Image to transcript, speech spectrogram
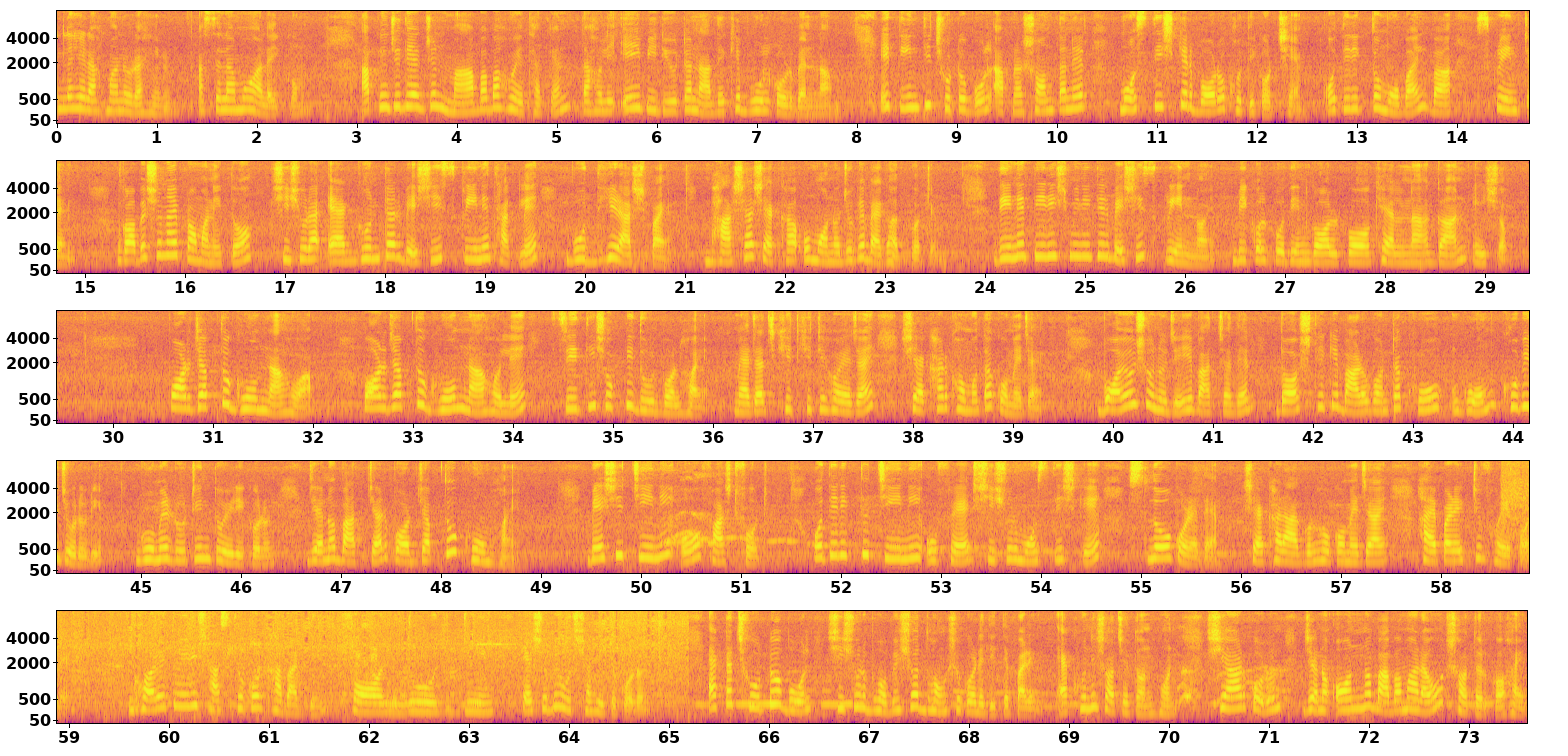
বিসমিল্লাহ রহমান রাহিম। আসসালামু আলাইকুম। আপনি যদি একজন মা বাবা হয়ে থাকেন, তাহলে এই ভিডিওটা না দেখে ভুল করবেন না। এই তিনটি ছোট বোল আপনার সন্তানের মস্তিষ্কের বড় ক্ষতি করছে। অতিরিক্ত মোবাইল বা স্ক্রিন টাইম। গবেষণায় প্রমাণিত, শিশুরা এক ঘণ্টার বেশি স্ক্রিনে থাকলে বুদ্ধি হ্রাস পায়। ভাষা শেখা ও মনোযোগে ব্যাঘাত ঘটে। দিনে তিরিশ মিনিটের বেশি স্ক্রিন নয়। বিকল্প দিন গল্প, খেলনা, গান, এইসব। পর্যাপ্ত ঘুম না হওয়া। পর্যাপ্ত ঘুম না হলে স্মৃতিশক্তি দুর্বল হয়। মেজাজ খিটখিটে হয়ে যায়, শেখার ক্ষমতা কমে যায়। বয়স অনুযায়ী বাচ্চাদের দশ থেকে বারো ঘণ্টা খুব, ঘুম খুবই জরুরি। ঘুমের রুটিন তৈরি করুন, যেন বাচ্চার পর্যাপ্ত ঘুম হয়। বেশি চিনি ও ফাস্টফুড অতিরিক্ত চিনি ও ফ্যাট শিশুর মস্তিষ্কে স্লো করে দেয়। শেখার আগ্রহ কমে যায় হাইপার হয়ে পড়ে। ঘরে তৈরি স্বাস্থ্যকর খাবার দিন, ফল, দুধ, ডিম এসবই উৎসাহিত করুন। একটা ছোট বোল শিশুর ভবিষ্যৎ ধ্বংস করে দিতে পারে। এখনই সচেতন হন। শেয়ার করুন যেন অন্য বাবা মারাও সতর্ক হয়।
